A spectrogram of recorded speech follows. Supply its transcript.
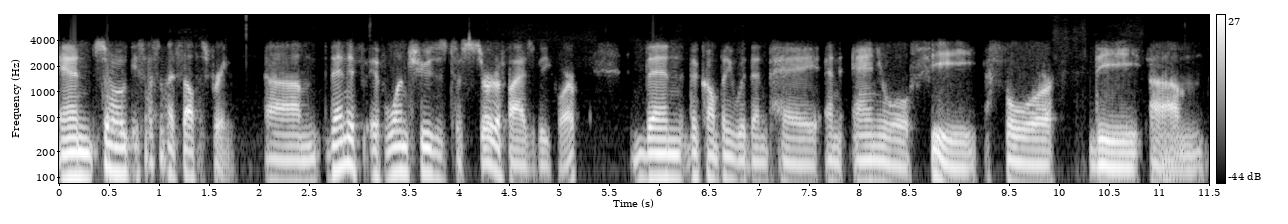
And so the assessment itself is free. Um, then, if, if one chooses to certify as a B Corp, then the company would then pay an annual fee for the um,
